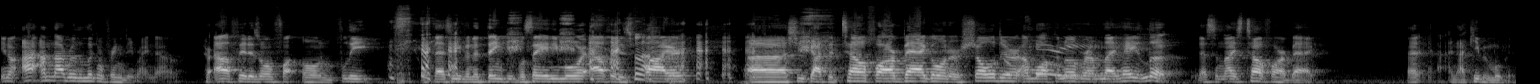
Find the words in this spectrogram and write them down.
you know I, I'm not really looking for anything right now. Her outfit is on on fleek, if that's even a thing people say anymore. Outfit is fire. Uh, she's got the Telfar bag on her shoulder. I'm walking over. I'm like, hey, look, that's a nice Telfar bag, and, and I keep it moving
